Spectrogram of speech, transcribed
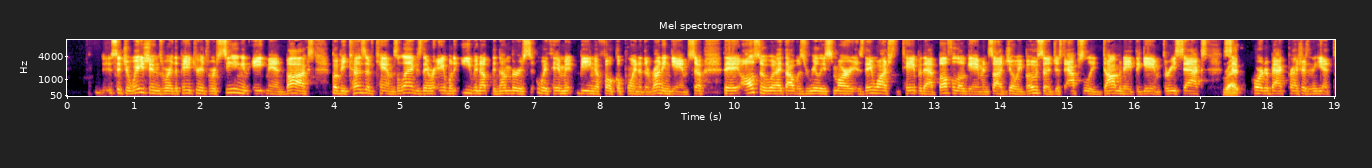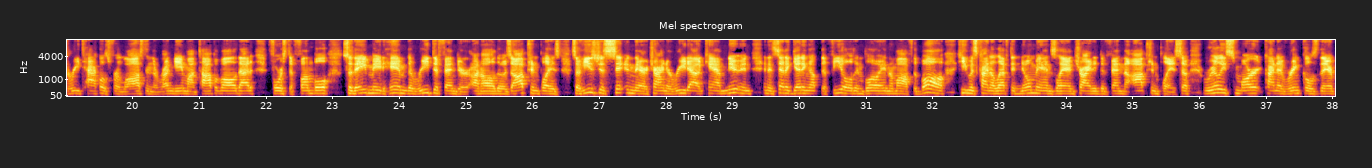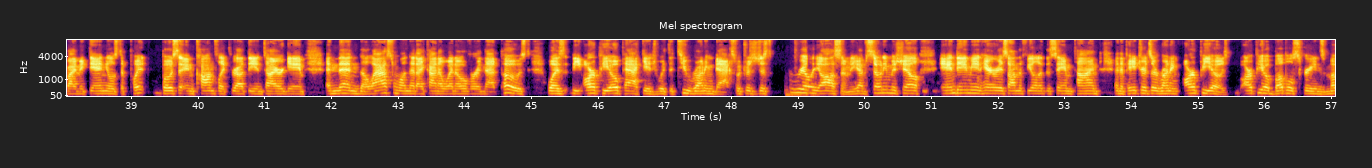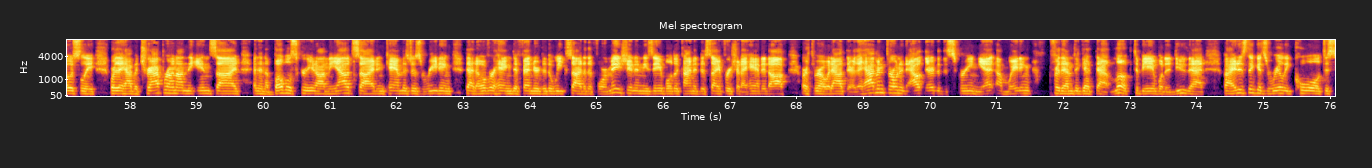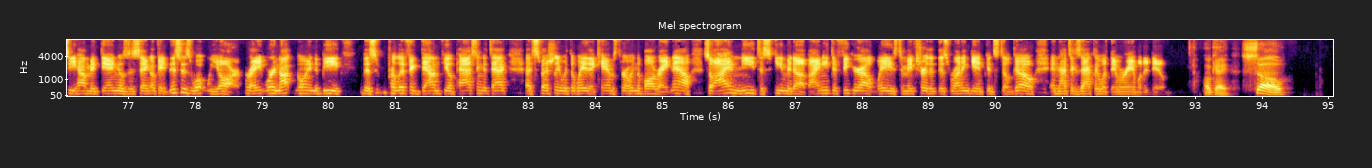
situations where the Patriots were seeing an eight man box, but because of Cam's legs, they were able to even up the numbers with him being a focal point of the running game. So they also, what I thought was really smart is they watched the tape of that Buffalo game and saw Joey Bosa just absolutely dominate the game. Three sacks, right. quarterback pressures. I think he had three tackles for loss in the run game on top of all of that, forced a fumble. So they made him the read defender on all those option plays. So he's just sitting there trying to read out Cam Newton. And instead of getting up the field and blowing them off the ball, he was kind of left in no man's land trying to defend the option plays. So really smart kind of wrinkles there by McDaniels to put Bosa in conflict throughout the entire game. And then the last one that I kind of went over in that post was the RPO package with the two running backs, which was just really awesome. You have Sony Michel and Damien Harris on the field at the same time, and the Patriots are running RPOs, RPO bubble screens mostly, where they have a trap run on the inside and then a bubble screen on the outside. And Cam is just reading that overhang defender to the weak side of the formation, and he's able to kind of decipher should I hand it off or throw it out there. They haven't thrown it out there to the screen yet. I'm waiting for them to get that look to be able to do that. But I just think it's really cool to see how McDaniels is saying, okay, this is what we are, right? We're not going to be this prolific downfield passing attack, especially with the way that Cam's throwing the ball right now. So I need to scheme it up. I need to figure out ways to make sure that this running game can still go. And that's exactly what they were able to do. Okay. So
